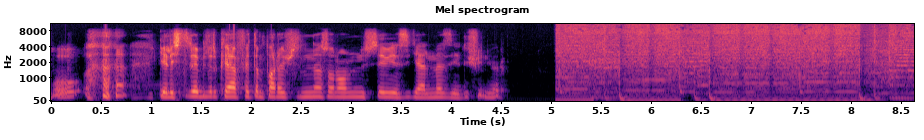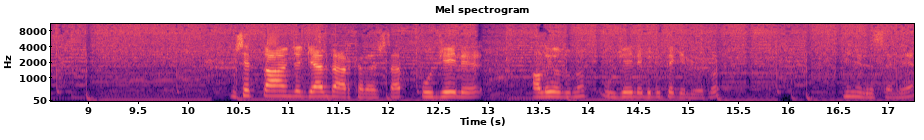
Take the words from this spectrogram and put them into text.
Bu geliştirebilir kıyafetin paraşütünden sonra onun üst seviyesi gelmez diye düşünüyorum. Bu set daha önce geldi arkadaşlar. UC ile alıyordunuz. UC ile birlikte geliyordu. Mini deseni.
